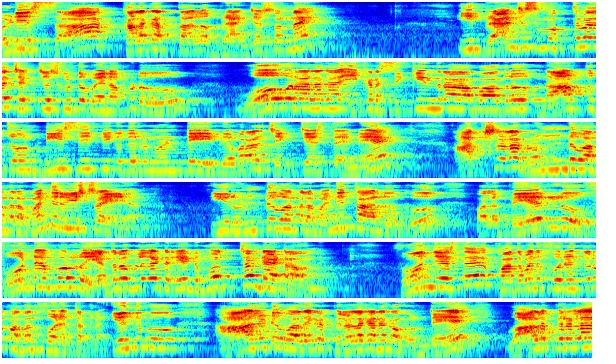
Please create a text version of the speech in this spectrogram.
ఒడిస్సా కలకత్తాలో బ్రాంచెస్ ఉన్నాయి. ఈ బ్రాంచెస్ మొత్తం మీద చెక్ చేసుకుంటూ పోయినప్పుడు ఓవరాల్గా ఇక్కడ సికింద్రాబాద్లో నార్త్ జోన్ డీసీపీకి దొరికినటువంటి వివరాలు చెక్ చేస్తేనే అక్షరాల రెండు వందల మంది రిజిస్టర్ అయ్యారు ఈ రెండు వందల మంది తాలూకు వాళ్ళ పేర్లు ఫోన్ నెంబర్లు ఎంత డబ్బులు కట్టే రేటు మొత్తం డేటా ఉంది. ఫోన్ చేస్తే కొంతమంది ఫోన్ ఎత్తారు కొంతమంది ఫోన్ ఎత్తట్లే. ఎందుకు? ఆల్రెడీ వాళ్ళ దగ్గర పిల్లలు కనుక ఉంటే వాళ్ళ పిల్లలా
